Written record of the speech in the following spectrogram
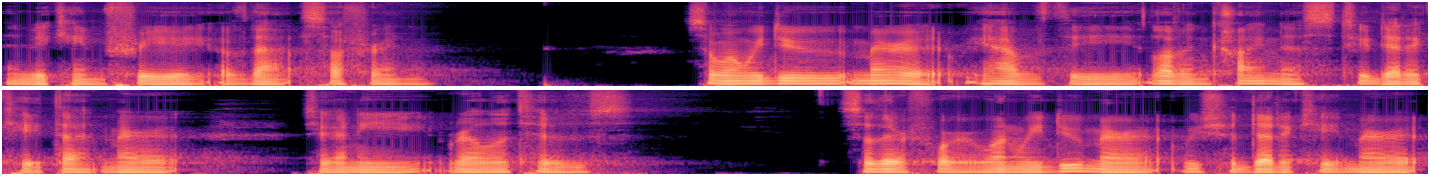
and became free of that suffering. So when we do merit, we have the loving kindness to dedicate that merit to any relatives. So therefore, when we do merit, we should dedicate merit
